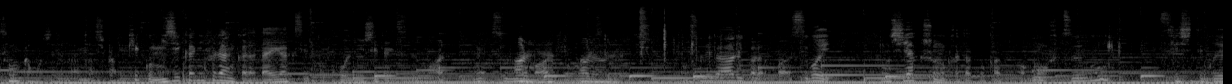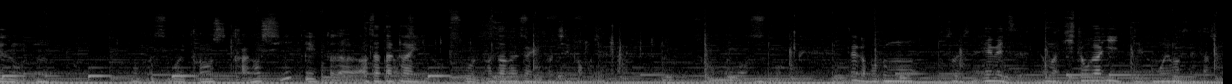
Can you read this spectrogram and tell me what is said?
そうかもしれない確か結構身近に普段から大学生と交流してたりするのもあるね。そういうのもあると思うんですけどそれがあるからやっぱすごいその市役所の方とかとかも普通に接してくれるので、なんかすごい楽し楽しいって言ったら温かいそう温かい土地かもしれないそう思いますなんか僕もそうですね。江別、まあ、人がいいって思いますね確かに。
